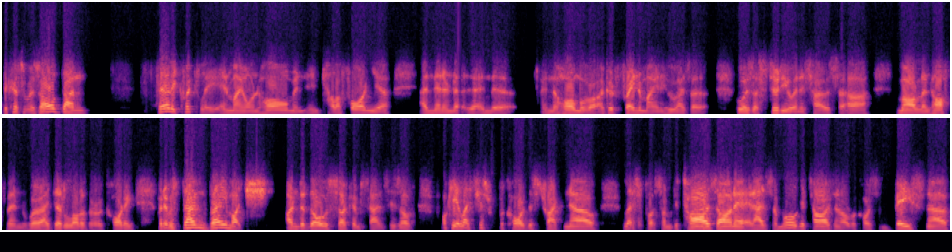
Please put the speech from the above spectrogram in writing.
because it was all done fairly quickly in my own home in, in California, and then in the, in the in the home of a good friend of mine who has a who has a studio in his house, uh, Marlon Hoffman, where I did a lot of the recording. But it was done very much under those circumstances of okay, let's just record this track now. Let's put some guitars on it and add some more guitars, and I'll record some bass now.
